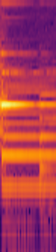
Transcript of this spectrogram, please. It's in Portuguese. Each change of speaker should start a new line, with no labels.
Música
